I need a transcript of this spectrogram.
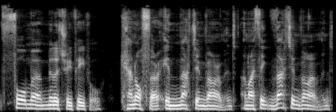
former military people can offer in that environment. And I think that environment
